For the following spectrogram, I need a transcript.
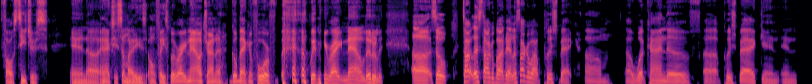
false teachers and uh and actually somebody's on facebook right now trying to go back and forth with me right now literally uh so talk let's talk about that let's talk about pushback um uh what kind of uh pushback and and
